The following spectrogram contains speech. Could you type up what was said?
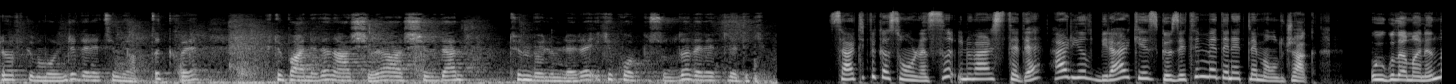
4 gün boyunca denetim yaptık ve kütüphaneden arşive, arşivden tüm bölümlere iki korpusu da denetledik. Sertifika sonrası üniversitede her yıl birer kez gözetim ve denetleme olacak. Uygulamanın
